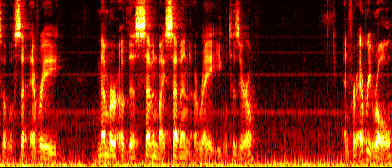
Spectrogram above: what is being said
So we'll set every member of this 7 by 7 array equal to 0. And for every roll,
